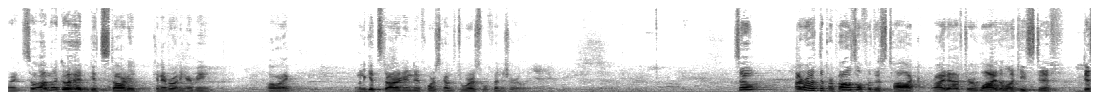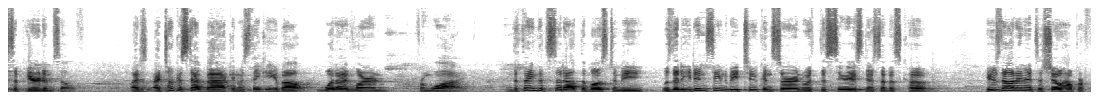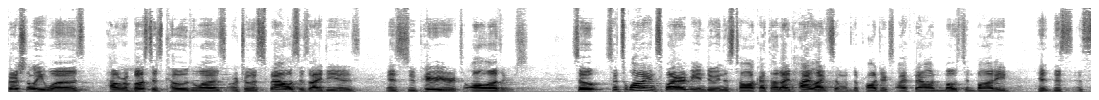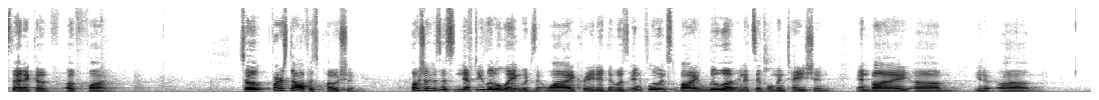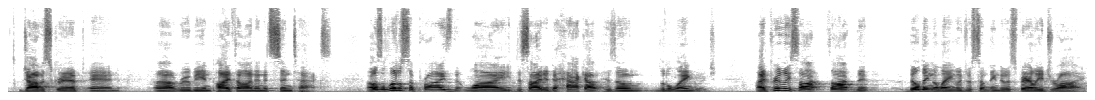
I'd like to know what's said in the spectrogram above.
All right, so I'm going to go ahead and get started. Can everyone hear me? All right. I'm going to get started, and if worse comes to worse, we'll finish early. So, I wrote the proposal for this talk right after Why the Lucky Stiff disappeared himself. I, just, I took a step back and was thinking about what I'd learned from Why. And the thing that stood out the most to me was that he didn't seem to be too concerned with the seriousness of his code. He was not in it to show how professional he was how robust his code was or to espouse his ideas as superior to all others. So, since why inspired me in doing this talk, I thought I'd highlight some of the projects I found most embodied this aesthetic of, of fun. So, first off is Potion. Potion is this nifty little language that Why created that was influenced by Lua in its implementation and by um, you know, um, JavaScript and uh, Ruby and Python in its syntax. I was a little surprised that Why decided to hack out his own little language. I had previously thought, thought that building a language was something that was fairly dry.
